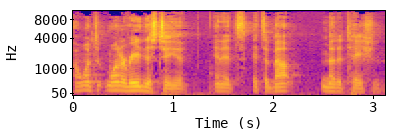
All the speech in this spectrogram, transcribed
I want to want to read this to you, and it's it's about meditation.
